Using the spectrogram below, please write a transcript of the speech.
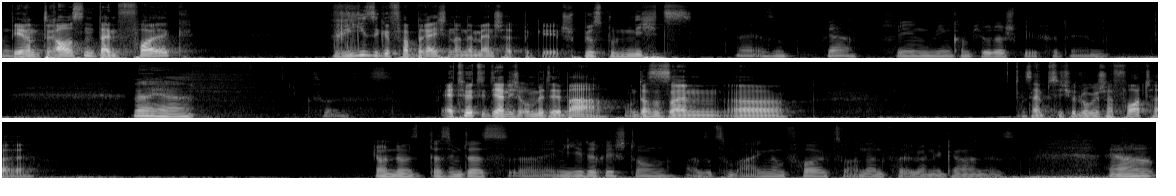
Während draußen dein Volk riesige Verbrechen an der Menschheit begeht, spürst du nichts. Ja, ist ein, ja, ist wie ein, wie ein Computerspiel für den. Naja, so ist es. Er tötet ja nicht unmittelbar. Und das ist sein, äh, sein psychologischer Vorteil. Ja, und dass- ihm das äh, in jede Richtung, also zum eigenen Volk, zu anderen Völkern egal ist. Ja.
